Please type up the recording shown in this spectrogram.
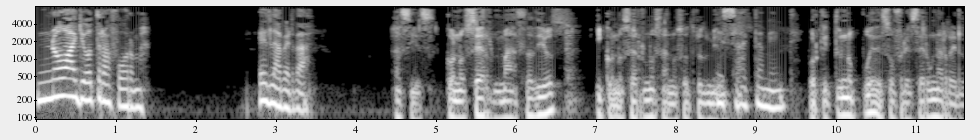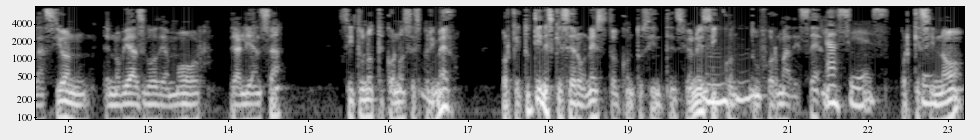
no hay otra forma. Es la verdad. Así es, conocer más a Dios y conocernos a nosotros mismos. Exactamente. Porque tú no puedes ofrecer una relación de noviazgo, de amor, de alianza, si tú no te conoces primero. Porque tú tienes que ser honesto con tus intenciones y con tu forma de ser. Así es. Porque Sí. si no,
